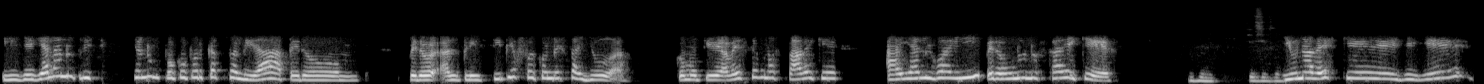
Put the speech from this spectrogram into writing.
y llegué a la nutrición un poco por casualidad, pero, pero al principio fue con esa ayuda. Como que a veces uno sabe que hay algo ahí, pero uno no sabe qué es. Y una vez que llegué,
